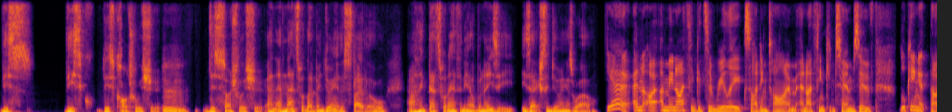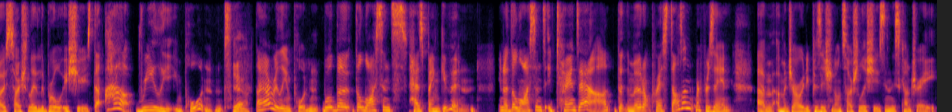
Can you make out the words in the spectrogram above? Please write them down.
this, this, this cultural issue mm, this social issue. And and that's what they've been doing at the state level. And I think that's what Anthony Albanese is actually doing as well. yeah. And I, I mean, I think it's a really exciting time. And I think in terms of looking at those socially liberal issues that are really important. Yeah. They are really important. Well, the the license has been given. You know, the license. It turns out that the Murdoch press doesn't represent um, a majority position on social issues in this country,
